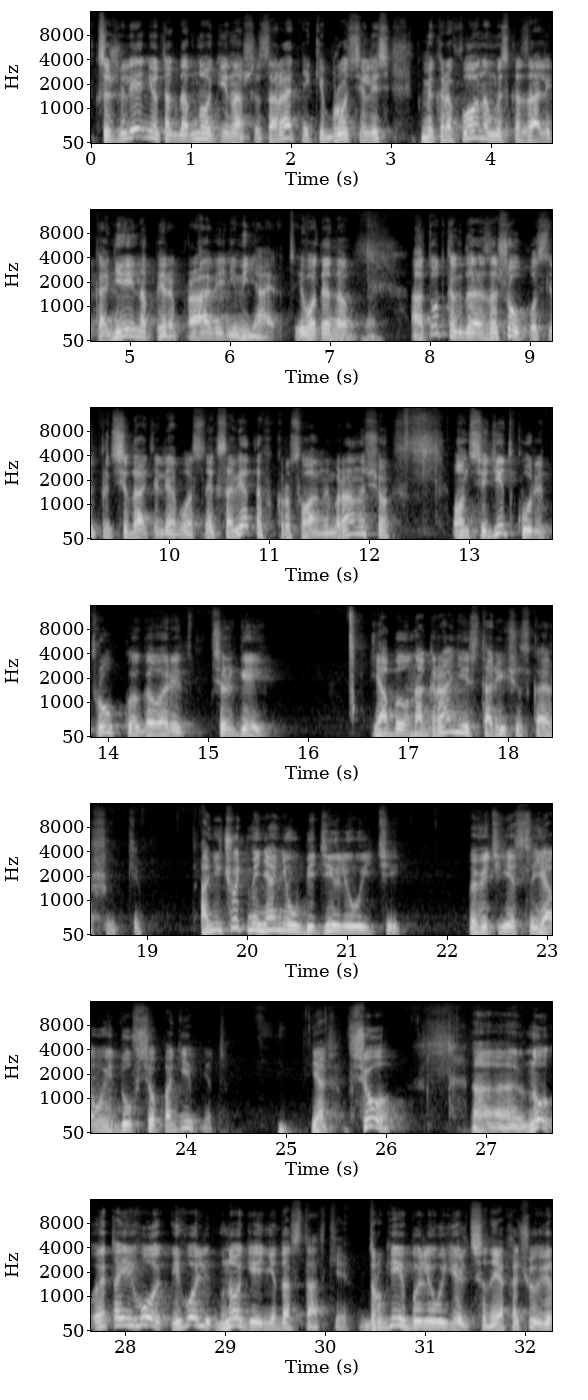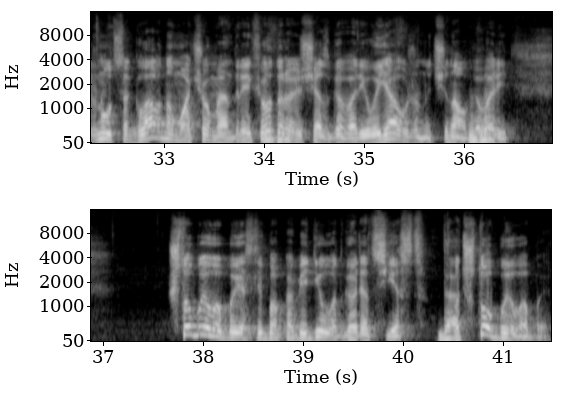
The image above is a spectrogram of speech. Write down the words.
к сожалению, тогда многие наши соратники бросились к микрофонам и сказали, коней на переправе не меняют. И вот да, это... Да. А тут, когда я зашел после председателя областных советов к Руслану Имрановичу, он сидит, курит трубку и говорит, Сергей, я был на грани исторической ошибки. Они чуть меня не убедили уйти. Но ведь если я уйду, все погибнет. Я все. А, ну, это его, его многие недостатки. Другие были у Ельцина. Я хочу вернуться к главному, о чем и Андрей Федорович угу. сейчас говорил, и я уже начинал угу. говорить. Что было бы, если бы победил, вот говорят, съезд? Да. Вот что было бы?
